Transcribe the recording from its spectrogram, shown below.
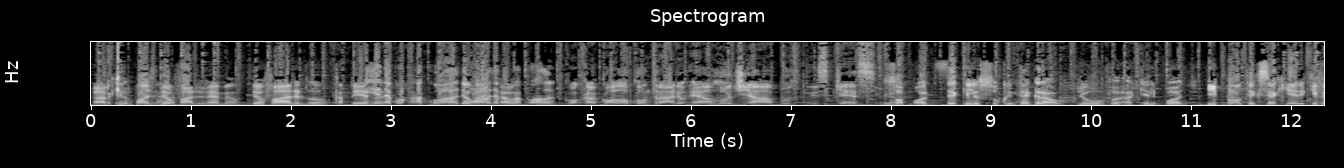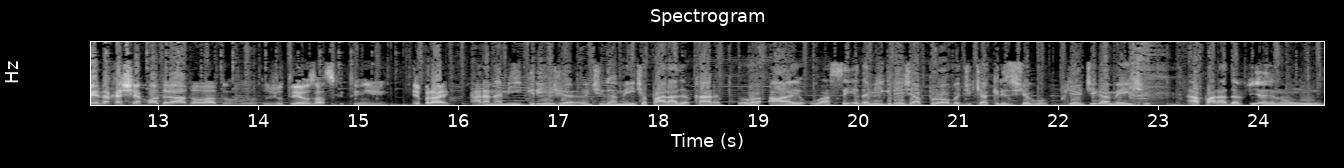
Claro que não pode Del Vale, né, meu? Del Vale do capeta. E é da Coca-Cola, deu vale da Coca, Coca-Cola. Coca-Cola, ao contrário, é alô diabos. Não esquece, cara. Só pode ser aquele suco integral de uva. Aquele pode. E pão tem que ser aquele que vem na caixinha quadrada lá do- do- dos judeus, lá, escrito em hebraico. Cara, na minha igreja, antigamente, a parada. Cara, a, a, a ceia da minha igreja é a prova de que a crise chegou. Porque antigamente, a parada via num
